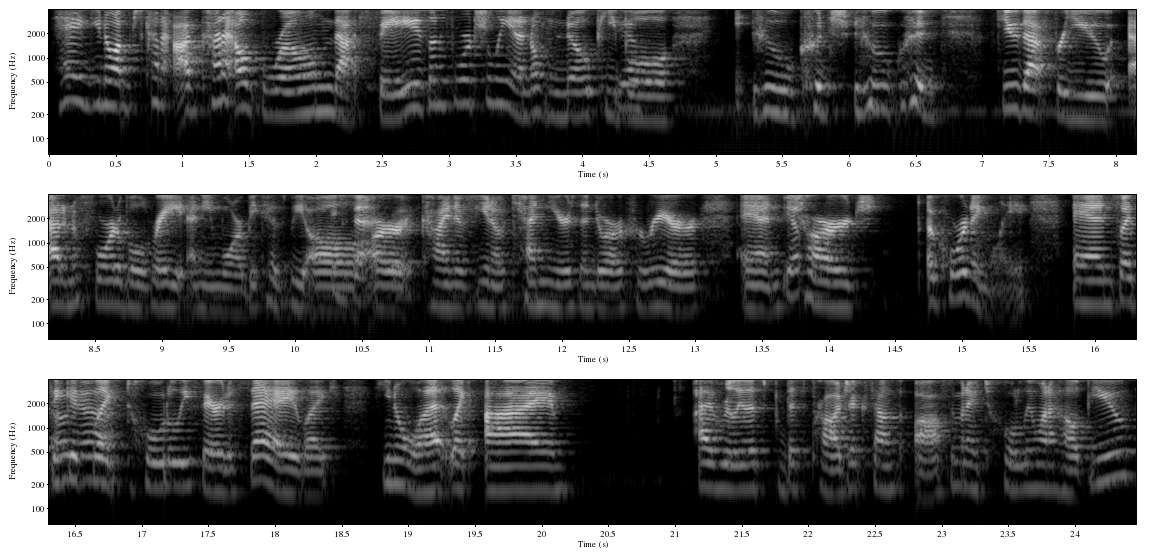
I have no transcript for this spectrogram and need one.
hey, you know, I'm just kind of I've kind of outgrown that phase, unfortunately, and I don't know people who could who could do that for you at an affordable rate anymore because we all Exactly. are kind of you know 10 years into our career and Yep. charge accordingly and so i think Oh, it's yeah. like totally fair to say like you know what like i i really this this project sounds awesome and i totally want to help you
